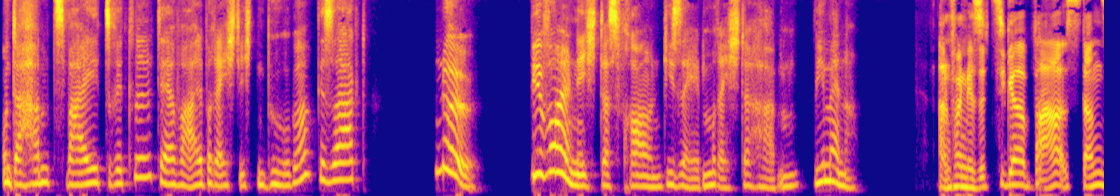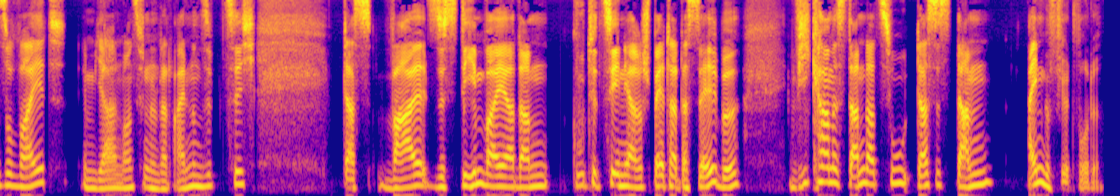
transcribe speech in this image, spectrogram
Und da haben zwei Drittel der wahlberechtigten Bürger gesagt, nö, wir wollen nicht, dass Frauen dieselben Rechte haben wie Männer. Anfang der 70er war es dann soweit, im Jahr 1971. Das Wahlsystem war ja dann gute zehn Jahre später dasselbe. Wie kam es dann dazu, dass es dann eingeführt wurde?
